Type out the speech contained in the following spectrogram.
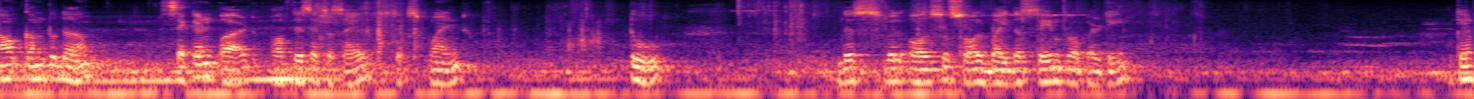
Now come to the second part of this exercise 6.2 this will also solve by the same property. Okay.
